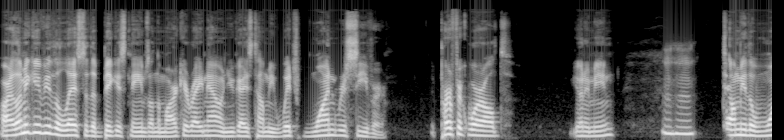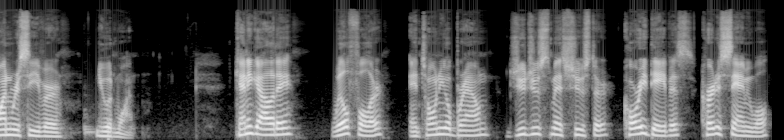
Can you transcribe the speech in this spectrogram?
All right, let me give you the list of the biggest names on the market right now, and you guys tell me which one receiver. Perfect world, you know what I mean? Mm-hmm. Tell me the one receiver you would want. Kenny Golladay, Will Fuller, Antonio Brown, Juju Smith Schuster, Corey Davis, Curtis Samuel,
